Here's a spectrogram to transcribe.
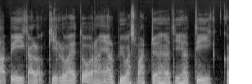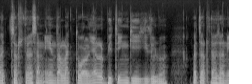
tapi kalau Kilua itu orangnya lebih waspada, hati-hati, kecerdasan intelektualnya lebih tinggi gitu loh. Kecerdasan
